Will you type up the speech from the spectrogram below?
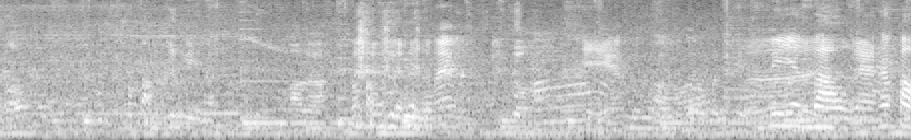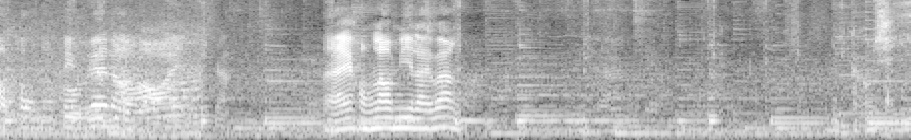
เขาปรับขึ้นดีนะนี่ยังเบาไงถ้าเป่าตรงปิวแน่นอนไหนของเรามีอะไรบ้างมีกาวชี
